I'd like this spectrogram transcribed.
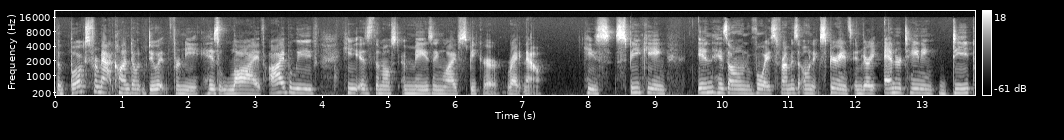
The books for matt kahn don't do it for me. His live i believe he is the most amazing live speaker right now. He's speaking in his own voice from his own experience in very entertaining deep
